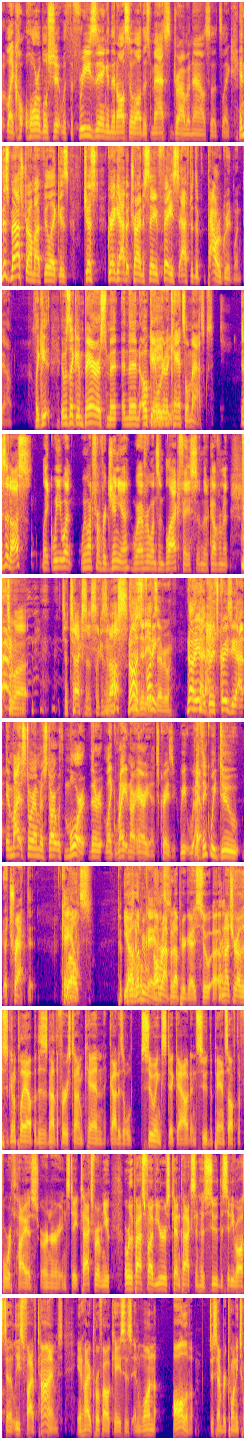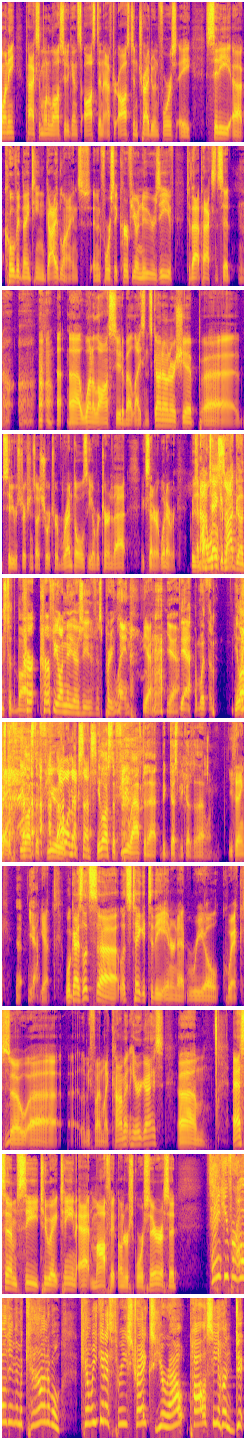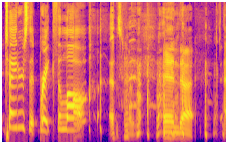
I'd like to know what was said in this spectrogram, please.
like horrible shit with the freezing, and then also all this mass drama now. So it's like, and this mass drama, I feel like is just Greg Abbott trying to save face after the power grid went down. Like it, it was like embarrassment, and then okay, we're gonna cancel masks. Is it us? Like we went, we went from Virginia, where everyone's in blackface in the government, to uh, to Texas. Like, is it us? No, There's it's idiots funny. everywhere. No, yeah, but it's crazy. I, in my story, I'm going to start with more that are like right in our area. It's crazy. We, we I think we do attract it. Chaos. P- Yeah, let me. I'll wrap it up here, guys. So uh, I'm not sure how this is going to play out, but this is not the first time Ken got his old suing stick out and sued the pants off the fourth highest earner in state tax revenue. Over the past five years, Ken Paxton has sued the city of Austin at least five times in high-profile cases and won all of them. December 2020, Paxton won a lawsuit against Austin after Austin tried to enforce a city uh, COVID 19 guidelines and enforce a curfew on New Year's Eve. To that, Paxton said, no, uh, uh, uh, won a lawsuit about licensed gun ownership, uh, city restrictions on short term rentals. He overturned that, et cetera, whatever. There's And about- I'm will taking say, my guns to the bar. Cur- curfew on New Year's Eve is pretty lame. yeah. Yeah. yeah, I'm with them. He lost. A, he lost a few. That one makes sense. He lost a few after that, be- just because of that one. You think? Yeah. Yeah. Well, guys, let's uh, let's take it to the internet real quick. So uh, let me find my comment here, guys. Um, SMC two eighteen at Moffat underscore Sarah said, "Thank you for holding them accountable. Can we get a three strikes you're out policy on dictators that break the law?" That's funny. and uh,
